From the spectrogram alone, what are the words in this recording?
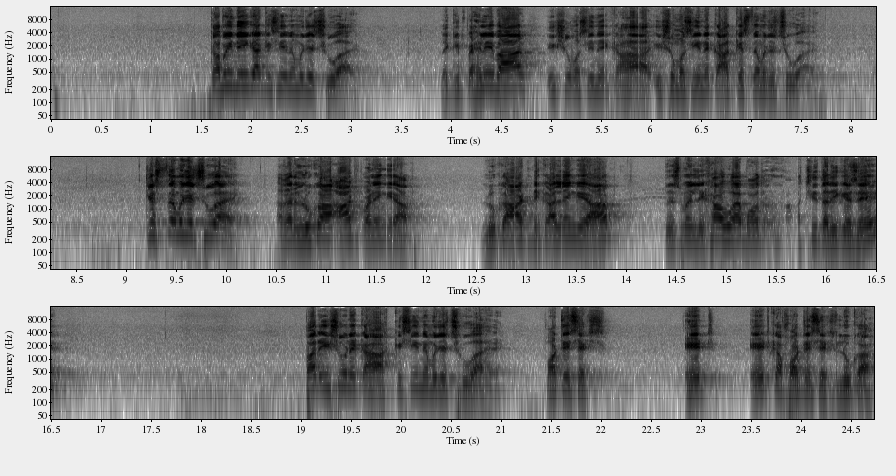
कभी नहीं कहा किसी ने मुझे छुआ है। लेकिन पहली बार यीशु मसीह ने कहा यीशु मसीह ने कहा किसने मुझे छुआ है? किसने मुझे छुआ है? अगर लुका आठ पढ़ेंगे आप लुका आठ निकालेंगे आप तो इसमें लिखा हुआ है बहुत अच्छी तरीके से पर यीशु ने कहा किसी ने मुझे छुआ है? 46 8 8 का 46 लुका।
